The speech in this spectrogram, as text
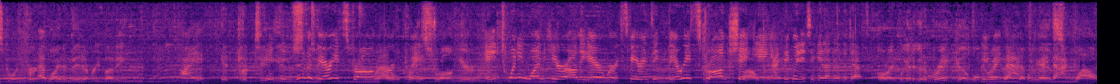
is going for quite a bit, everybody. I, It it- continues this is a very strong earthquake. strong here. 821 here on the air. We're experiencing very strong shaking. I think we need to get under the desk. All right, we're going to go to break. Uh, we'll, We'll be right back. after We'll be right this. back. Wow.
